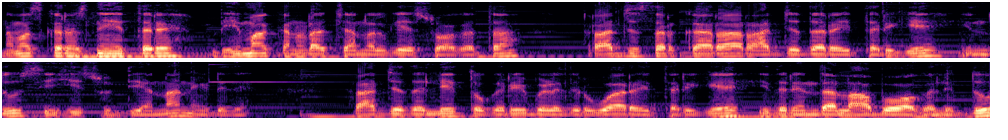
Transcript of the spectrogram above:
ನಮಸ್ಕಾರ ಸ್ನೇಹಿತರೆ, ಭೀಮಾ ಕನ್ನಡ ಚಾನಲ್ಗೆ ಸ್ವಾಗತ. ರಾಜ್ಯ ಸರ್ಕಾರ ರಾಜ್ಯದ ರೈತರಿಗೆ ಇಂದು ಸಿಹಿ ಸುದ್ದಿಯನ್ನ ನೀಡಿದೆ. ರಾಜ್ಯದಲ್ಲಿ ತೊಗರಿ ಬೆಳೆದಿರುವ ರೈತರಿಗೆ ಇದರಿಂದ ಲಾಭವಾಗಲಿದ್ದು,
